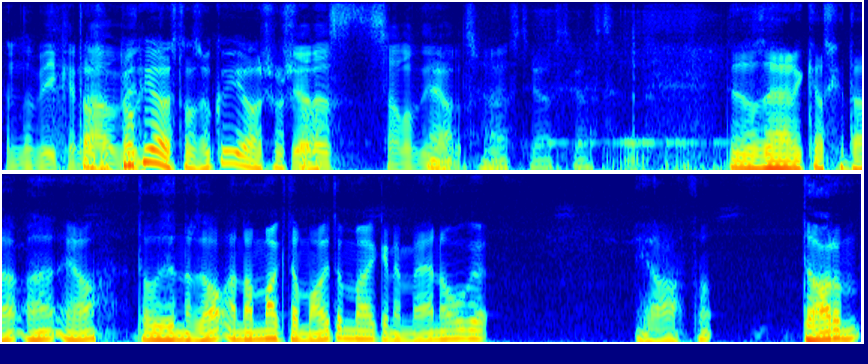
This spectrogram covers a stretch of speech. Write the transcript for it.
en de week Dat is erna ook juist, dat is ook een jaarsverschil. Ja, dat is hetzelfde jaar ja, juist, juist, juist. Dus dat is eigenlijk als je dat, ja, dat is inderdaad, en dat maakt dat mountainbiken in mijn ogen, ja, daarom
